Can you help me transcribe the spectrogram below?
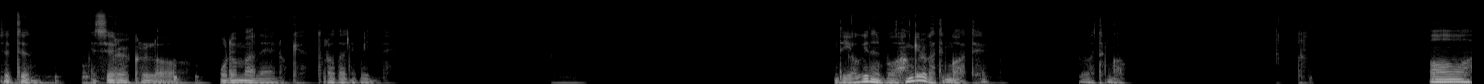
어쨌든 SLR 클럽 오랜만에 이렇게 돌아다니고 있네. 근데 여기는 뭐 한결 같은 것 같아. 같은 거. 어,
